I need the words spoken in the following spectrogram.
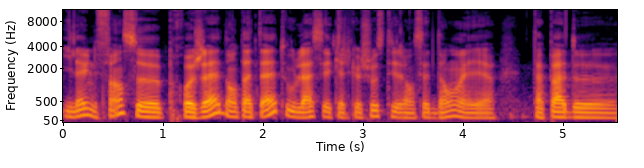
il a une fin ce projet dans ta tête ou là c'est quelque chose t'es lancé dedans et euh, t'as pas de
